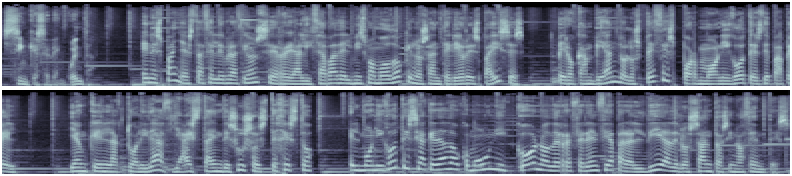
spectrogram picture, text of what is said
sin que se den cuenta. En España esta celebración se realizaba del mismo modo que en los anteriores países, pero cambiando los peces por monigotes de papel, y aunque en la actualidad ya está en desuso este gesto, el monigote se ha quedado como un icono de referencia para el Día de los Santos Inocentes.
